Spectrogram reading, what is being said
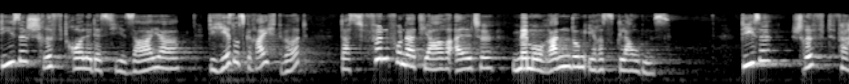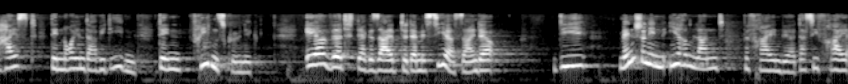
diese Schriftrolle des Jesaja, die Jesus gereicht wird, das 500 Jahre alte Memorandum ihres Glaubens. Diese Schrift verheißt den neuen Davididen, den Friedenskönig. Er wird der Gesalbte, der Messias sein, der die Menschen in ihrem Land befreien wird, dass sie frei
